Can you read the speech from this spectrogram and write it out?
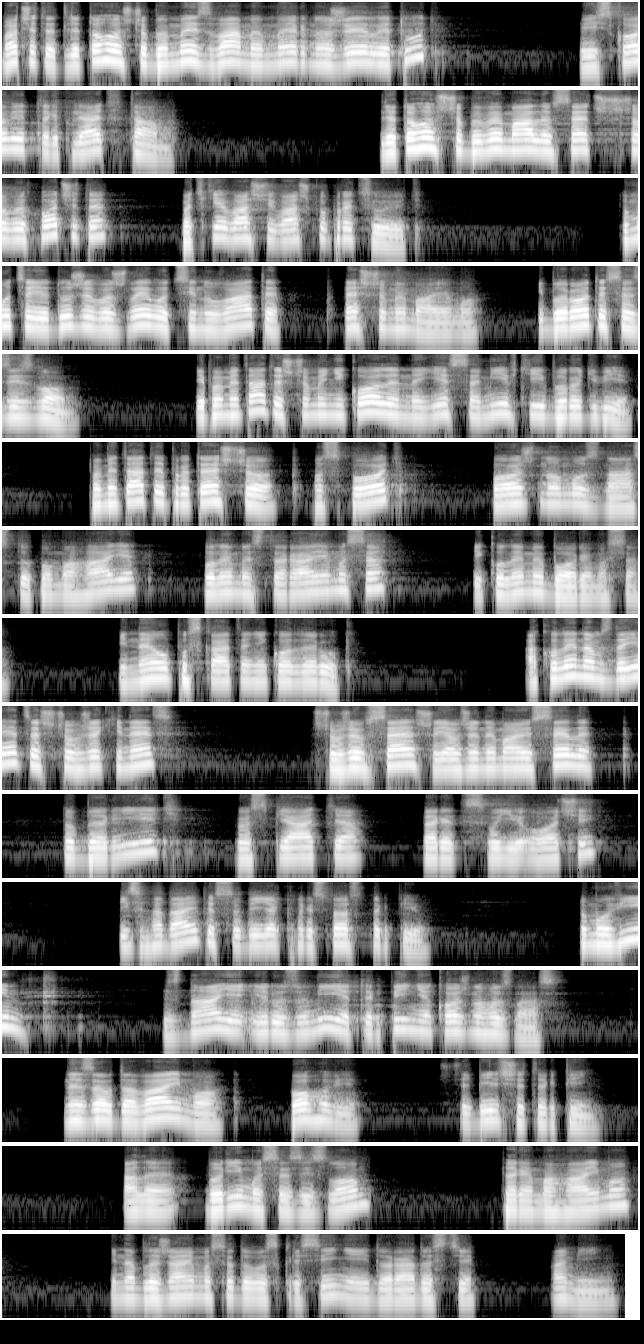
Бачите, для того, щоб ми з вами мирно жили тут, військові терплять там. Для того, щоб ви мали все, що ви хочете, батьки ваші важко працюють. Тому це є дуже важливо цінувати те, що ми маємо, і боротися зі злом. І пам'ятати, що ми ніколи не є самі в тій боротьбі. Пам'ятати про те, що Господь кожному з нас допомагає, коли ми стараємося і коли ми боремося. І не опускати ніколи рук. А коли нам здається, що вже кінець, що вже все, що я вже не маю сили, то беріть розп'яття перед свої очі і згадайте собі, як Христос терпів. Тому Він знає і розуміє терпіння кожного з нас. Не завдаваймо Богові ще більше терпінь, але борімося зі злом, перемагаймо і наближаємося до Воскресіння і до радості. Амінь.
